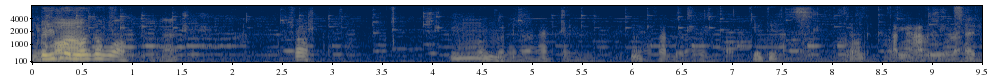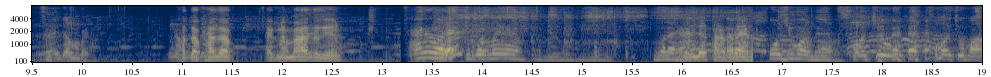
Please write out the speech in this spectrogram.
বেশি তো রোজ তো ও কেতে খাদক খাদক এক নম্বর হাত গেম আগে বল কি করমে বলা হ্যাঁ বললে ফাড়া রে পৌঁছু মার না পচু পচু মা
